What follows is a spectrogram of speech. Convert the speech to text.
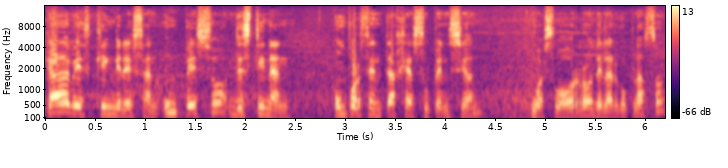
cada vez que ingresan un peso destinan un porcentaje a su pensión o a su ahorro de largo plazo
